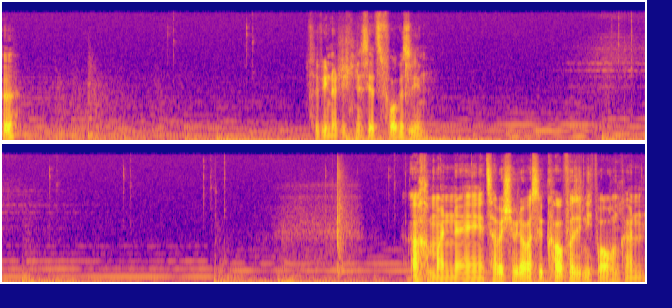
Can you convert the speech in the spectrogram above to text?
Hä? Für wen hatte ich das jetzt vorgesehen? Ach Mann, ey. Jetzt habe ich schon wieder was gekauft, was ich nicht brauchen kann.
